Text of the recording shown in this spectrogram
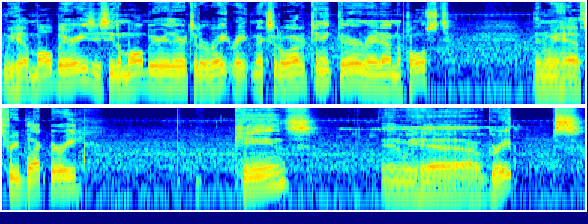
We have mulberries. You see the mulberry there to the right, right next to the water tank there, right on the post. Then we have three blackberry canes, and we have grapes.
